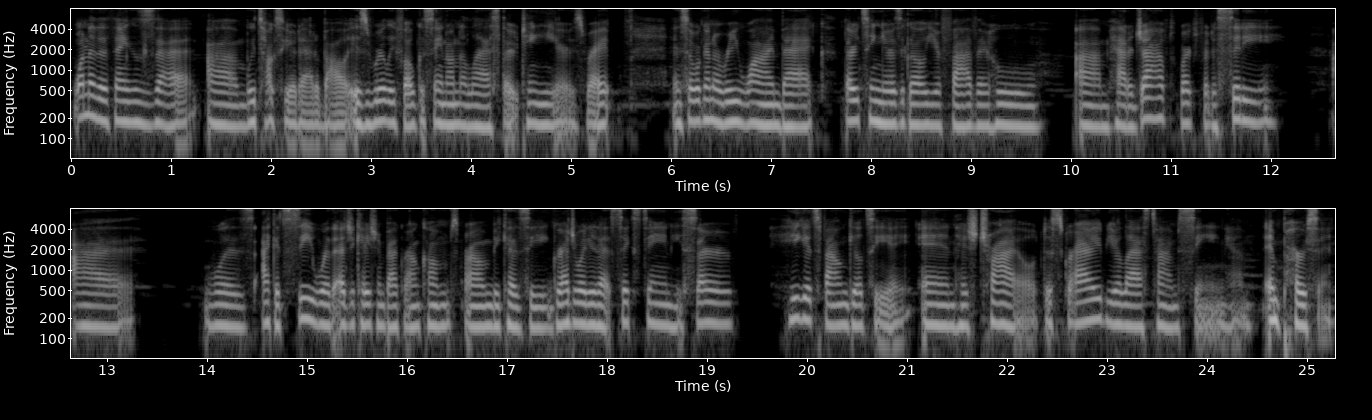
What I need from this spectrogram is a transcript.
One of the things that um, we talked to your dad about is really focusing on the last 13 years, right? And so we're going to rewind back 13 years ago. Your father, who um, had a job, worked for the city, I was I could see where the education background comes from because he graduated at 16, he served. He gets found guilty in his trial. Describe your last time seeing him in person.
